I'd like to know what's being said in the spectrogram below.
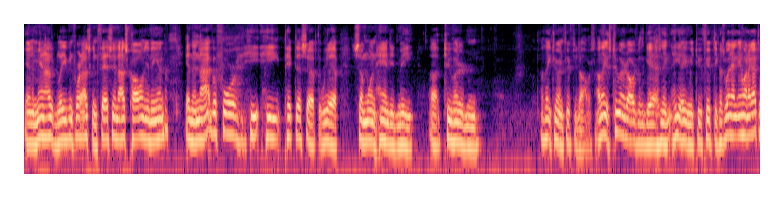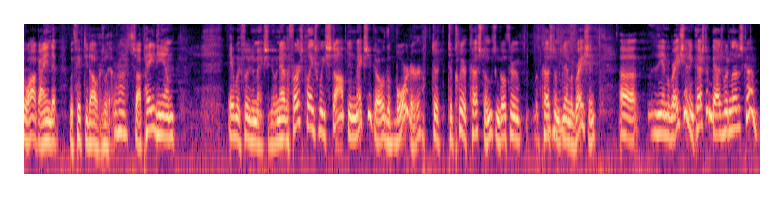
And the man, I was believing for it. I was confessing. I was calling it in. And the night before he he picked us up, that we left, someone handed me uh, two hundred and I think two hundred fifty dollars. I think it's two hundred dollars with the gas, and he, he gave me two fifty because when I when I got to Oaxaca, I ended up with fifty dollars left. Right. So I paid him, and we flew to Mexico. Now the first place we stopped in Mexico, the border to, to clear customs and go through customs Mm-hmm. and immigration, uh, the immigration and custom guys wouldn't let us come.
